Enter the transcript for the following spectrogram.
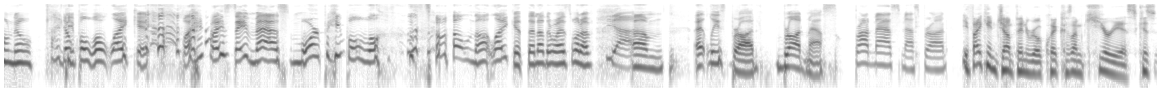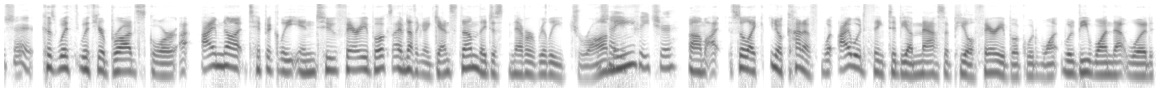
oh no, people won't like it. I, if I say mass, more people will somehow not like it than otherwise would have. Yeah. Um, at least broad, broad mass. Broad mass, mass broad. If I can jump in real quick because I'm curious, because Sure. because with with your broad score, I, I'm not typically into fairy books. I have nothing against them. They just never really draw Shiny me. creature. Um, I so like you know, kind of what I would think to be a mass appeal fairy book would want would be one that would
